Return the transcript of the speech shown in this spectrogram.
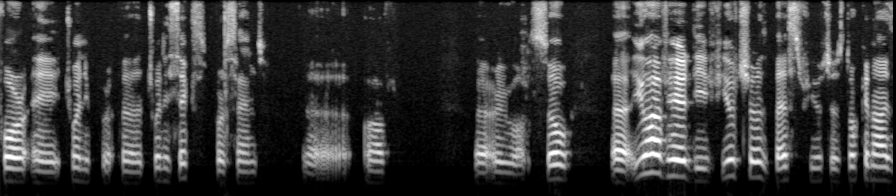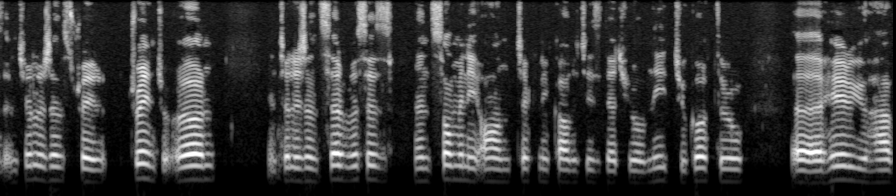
for a 20 26% uh, of uh, reward. So uh, you have here the futures, best futures, tokenized intelligence, tra train to earn, intelligent services, and so many on technicalities that you'll need to go through. Uh, here you have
